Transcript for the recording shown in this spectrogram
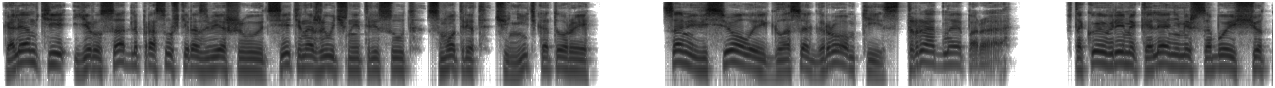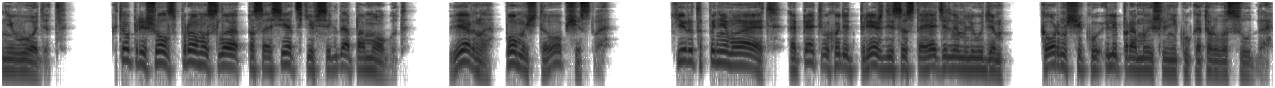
Колянки яруса для просушки развешивают, сети наживочные трясут, смотрят, чинить которые. Сами веселые, голоса громкие, страдная пора. В такое время коляне меж собой счет не водят. Кто пришел с промысла, по-соседски всегда помогут. Верно, помощь-то общество. Кира-то понимает, опять выходит прежде состоятельным людям, кормщику или промышленнику которого судно.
